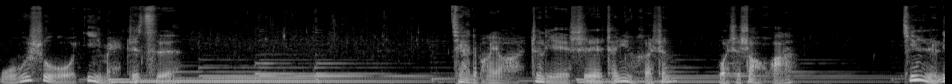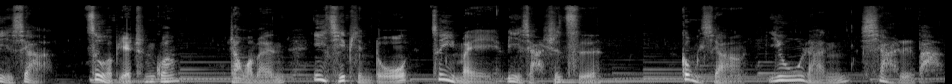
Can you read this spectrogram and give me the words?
无数溢美之词。亲爱的朋友，这里是陈韵和声，我是少华。今日立夏，作别春光，让我们一起品读最美立夏诗词，共享悠然夏日吧。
